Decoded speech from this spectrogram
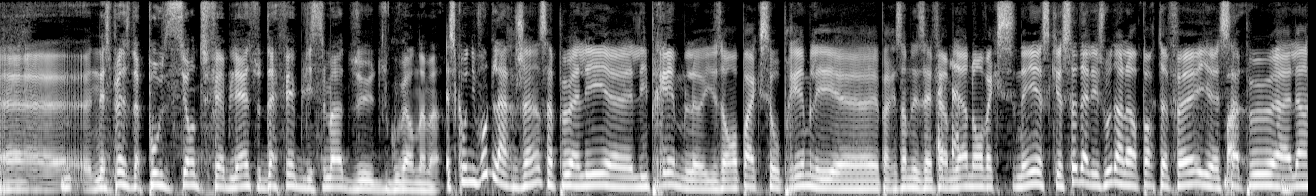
euh, une espèce de position de faiblesse ou d'affaiblissement du, du, gouvernement. Est-ce qu'au niveau de l'argent, ça peut aller euh, les primes là, ils n'auront pas accès aux primes, les euh, par exemple les infirmières non vaccinées. Est-ce que ça d'aller jouer dans leur portefeuille, ça bah. peut aller en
